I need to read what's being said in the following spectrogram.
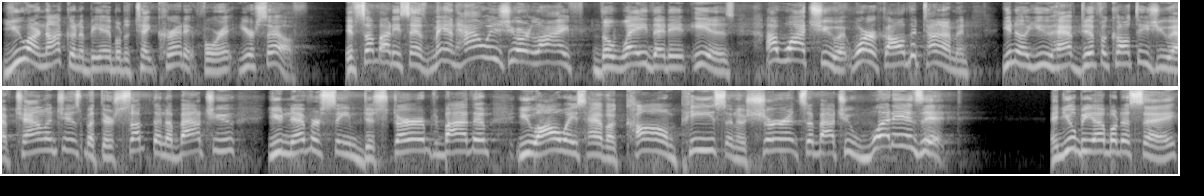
you are not going to be able to take credit for it yourself. If somebody says, Man, how is your life the way that it is? I watch you at work all the time, and you know, you have difficulties, you have challenges, but there's something about you. You never seem disturbed by them. You always have a calm peace and assurance about you. What is it? And you'll be able to say,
